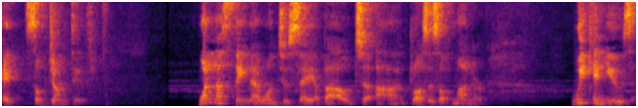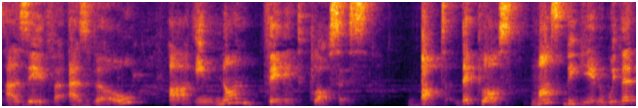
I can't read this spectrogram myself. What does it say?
a subjunctive. One last thing I want to say about uh, clauses of manner we can use as if, as though uh, in non-finite clauses. But the clause must begin with a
